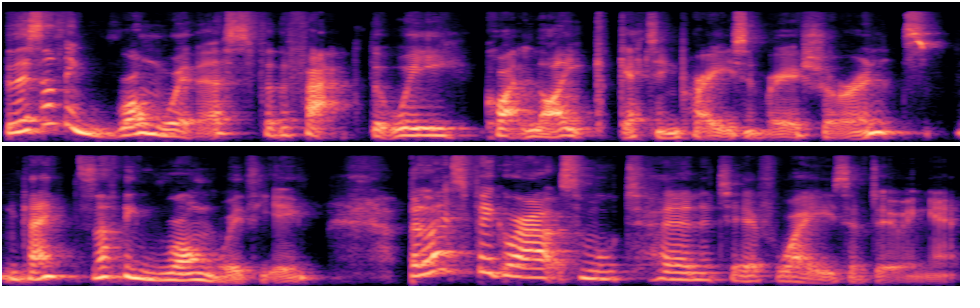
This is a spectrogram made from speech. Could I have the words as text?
But there's nothing wrong with us for the fact that we quite like getting praise and reassurance. Okay. There's nothing wrong with you. But let's figure out some alternative ways of doing it.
